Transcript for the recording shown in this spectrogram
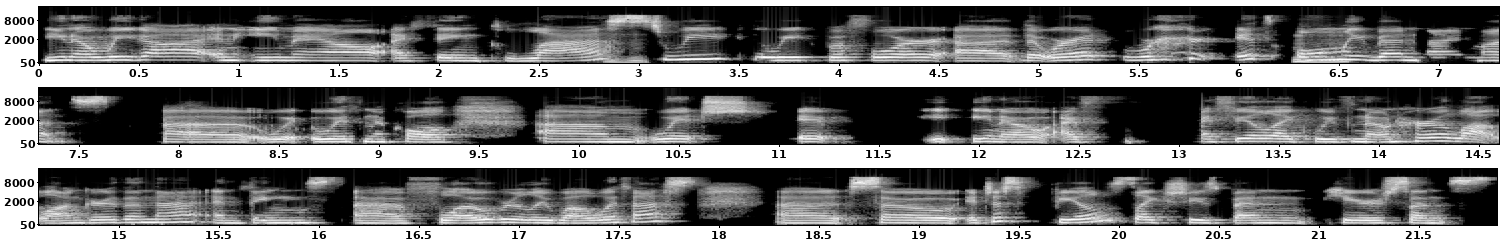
you know, we got an email, I think last mm-hmm. week, the week before, uh, that we're at, we're, it's mm-hmm. only been nine months, uh, w- with Nicole, um, which it, you know, I, I feel like we've known her a lot longer than that and things, uh, flow really well with us. Uh, so it just feels like she's been here since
